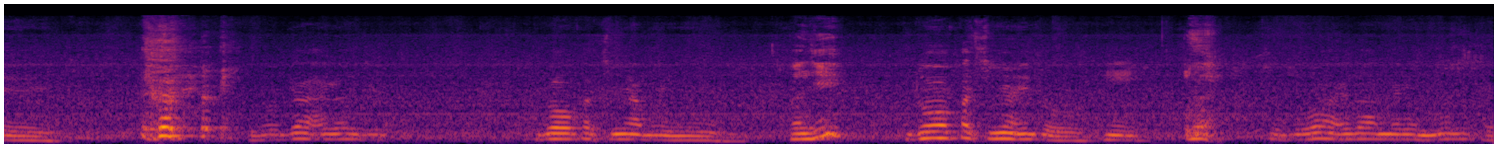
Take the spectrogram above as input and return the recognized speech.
ਤੇ ਦੂਜਾ ਹੈਗਾ ਜੀ। ਦੋ ਪੱਤੀਆਂ ਬਣੀਆਂ। ਹਾਂਜੀ? ਦੋ ਪੱਤੀਆਂ ਹੀ ਦੋ। ਹੂੰ। ਤੇ ਦੋ ਹੈਗਾ ਮੇਰੇ ਮੂੰਹ ਤੇ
